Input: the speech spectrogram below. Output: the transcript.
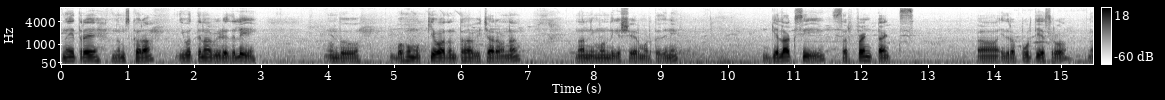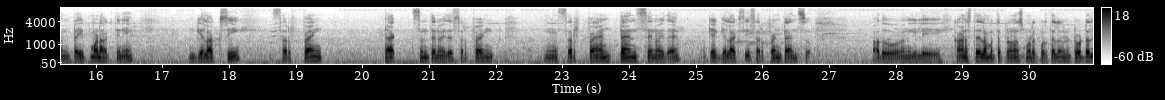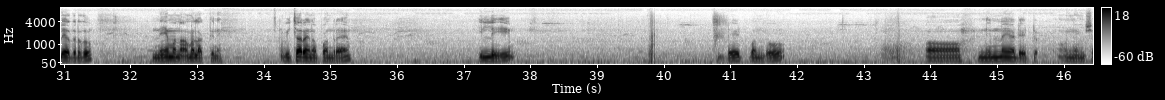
ಸ್ನೇಹಿತರೆ, ನಮಸ್ಕಾರ. ಇವತ್ತಿನ ವಿಡಿಯೋದಲ್ಲಿ ಒಂದು ಬಹು ಮುಖ್ಯವಾದಂತಹ ವಿಚಾರವನ್ನು ನಾನು ನಿಮ್ಮೊಂದಿಗೆ ಶೇರ್ ಮಾಡ್ತಾಯಿದ್ದೀನಿ ಗೆಲಾಕ್ಸಿ ಸರ್ಫೆಂಟ್ ಟ್ಯಾಂಕ್ಸ್ ಇದರ ಪೂರ್ತಿ ಹೆಸರು ನಾನು ಟೈಪ್ ಮಾಡಿ ಹಾಕ್ತೀನಿ. ಗೆಲಾಕ್ಸಿ ಸರ್ಫ್ಯಾಂಕ್ ಟ್ಯಾಕ್ಸ್ ಅಂತೇನೋ ಇದೆ. ಸರ್ಫ್ಯಾಂಕ್ ಸರ್ಫ್ಯಾಂಟ್ಯಾನ್ಸ್ ಏನೋ ಇದೆ. ಓಕೆ ಗೆಲಾಕ್ಸಿ ಸರ್ಫೆಂಟ್ಯಾನ್ಸು ಅದು ನನಗಿಲ್ಲಿ ಕಾಣಿಸ್ತಾ ಇಲ್ಲ ಮತ್ತು ಪ್ರೊನೌನ್ಸ್ ಮಾಡೋಕ್ಕೆ ಇಲ್ಲ. ನಾನು ಟೋಟಲಿ ಅದರದ್ದು ನೇಮನ್ನು ಆಮೇಲೆ ಹಾಕ್ತೀನಿ. ವಿಚಾರ ಏನಪ್ಪ ಅಂದರೆ, ಇಲ್ಲಿ ಡೇಟ್ ಬಂದು ನಿನ್ನೆಯ ಡೇಟ್ ಒಂದು ನಿಮಿಷ.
